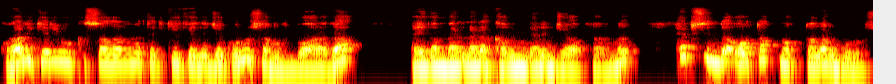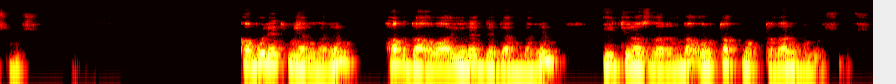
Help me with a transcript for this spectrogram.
Kur'an-ı Kerim'in kıssalarını tetkik edecek olursanız bu arada peygamberlere kavimlerin cevaplarını hepsinde ortak noktalar bulursunuz. Kabul etmeyenlerin, hak davayı reddedenlerin itirazlarında ortak noktalar bulursunuz.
